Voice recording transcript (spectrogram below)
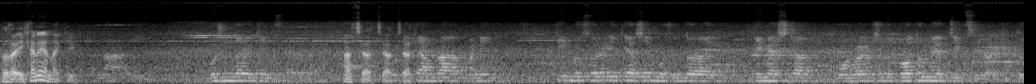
দাদা এখানে নাকি? আচ্ছা আচ্ছা আচ্ছা। আমরা মানে তিন বছরের ইতিহাসে বসুন্ধরায় এই ম্যাচটা মোহনবাগানের সাথে প্রথম ম্যাচ জিতছিল আর কি। তো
